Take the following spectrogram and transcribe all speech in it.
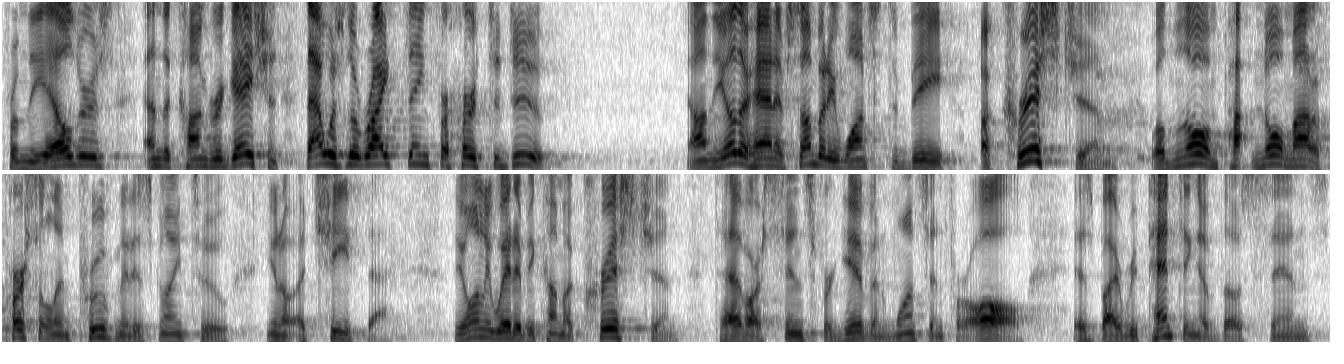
from the elders and the congregation. That was the right thing for her to do. Now, on the other hand, if somebody wants to be a Christian, well, no, no amount of personal improvement is going to you know, achieve that. The only way to become a Christian, to have our sins forgiven once and for all, is by repenting of those sins,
